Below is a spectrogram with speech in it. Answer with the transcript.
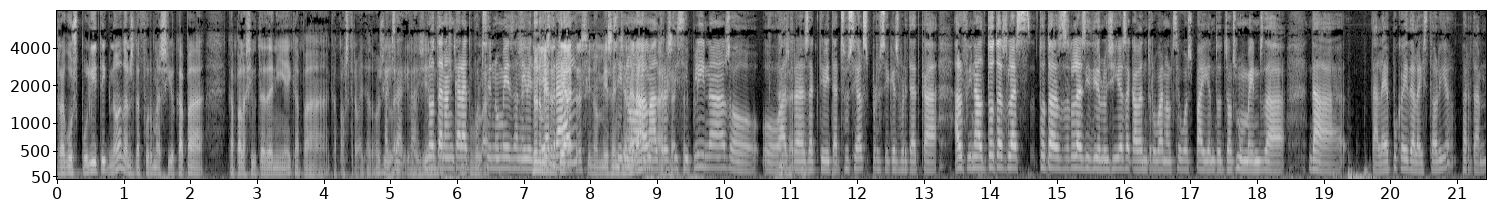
regust polític, no? doncs de formació cap a, cap a la ciutadania i cap, a, cap als treballadors i la, i la gent. No tan encarat popular. potser només a nivell no teatral, només en teatre, sinó més en sinó general. amb altres exacte. disciplines o, o altres activitats socials, però sí que és veritat que al final totes les, totes les ideologies acaben trobant el seu espai en tots els moments de, de, de l'època i de la història, per tant,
